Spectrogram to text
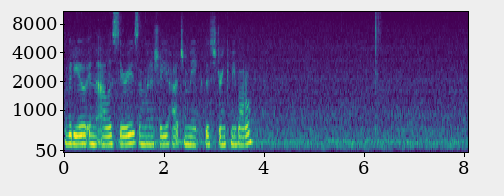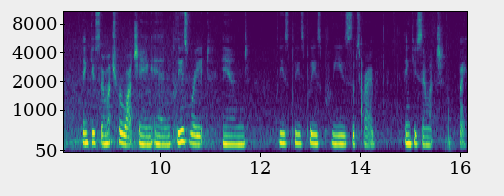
video in the Alice series. I'm going to show you how to make this drink me bottle. Thank you so much for watching and please rate and please, please, please, please subscribe. Thank you so much. Bye.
